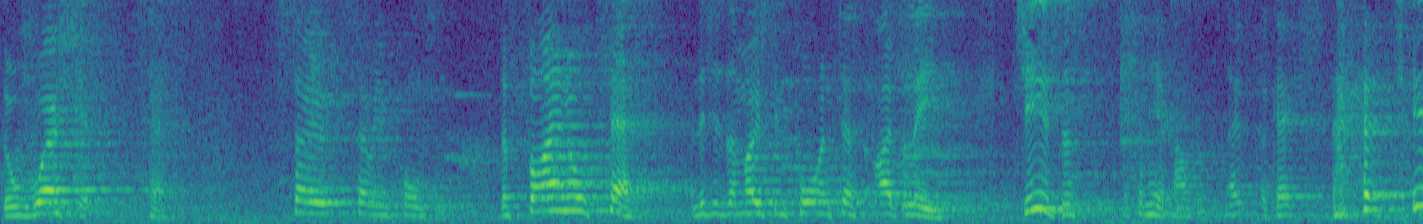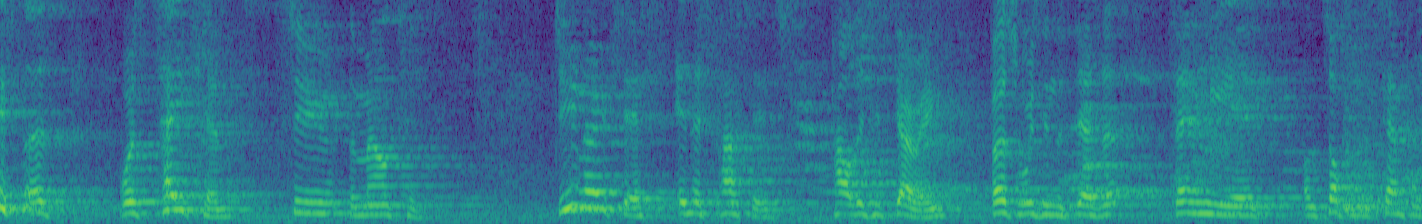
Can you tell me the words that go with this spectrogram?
the worship test. So, so important. The final test, and this is the most important test, I believe. Jesus, come here, Falcon. No, okay. Jesus was taken to the mountains. Do you notice in this passage how this is going? First of all, he's in the desert. Then he is on top of the temple.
